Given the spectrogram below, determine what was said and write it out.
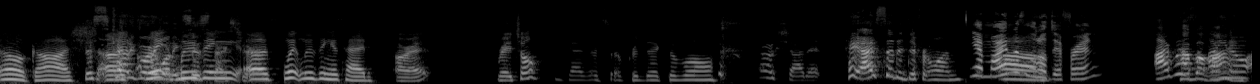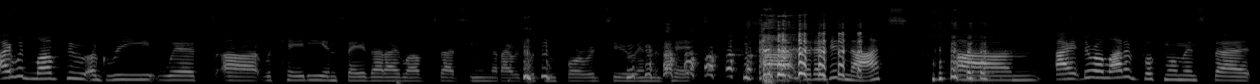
Oh gosh, This uh, category Slynt won't exist losing, next year. uh, Slynt losing his head. All right. Rachel? You guys are so predictable. Oh, shut it. Hey, I said a different one. Yeah, mine was a little Um, different. I was, How about I- you know. I would love to agree with uh, with Katie and say that I loved that scene that I was looking forward to in the pit, uh, but I did not. Um, I there were a lot of book moments that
